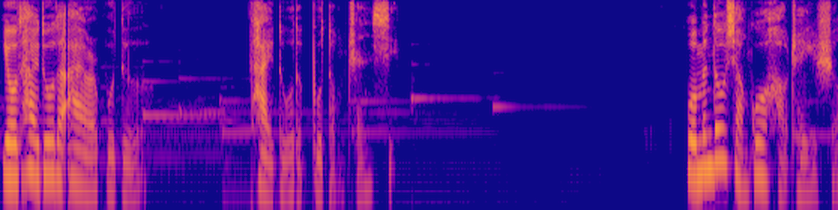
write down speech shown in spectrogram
有太多的爱而不得，太多的不懂珍惜。我们都想过好这一生，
